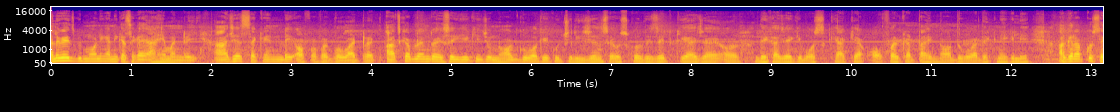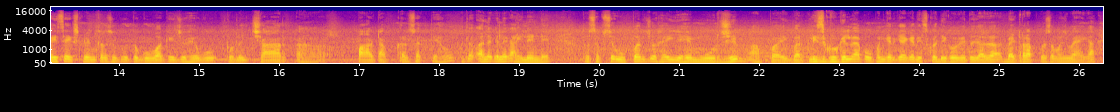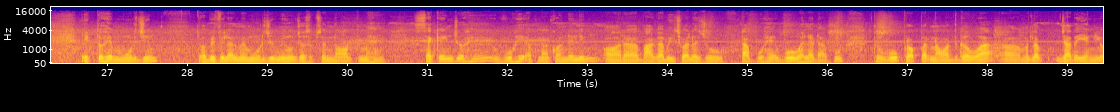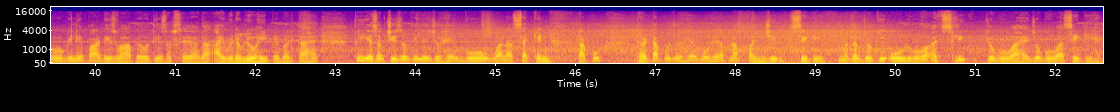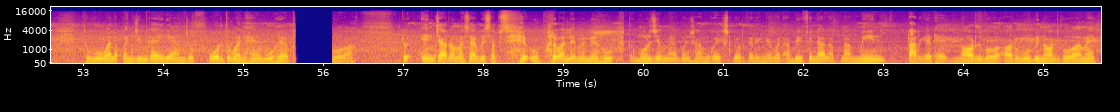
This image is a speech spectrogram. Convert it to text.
Hello guys good morning यानी कैसे काय आहे मंडळी आज है second day of our Goa trip आज का प्लान तो ऐसा ही है कि जो नॉर्थ गोवा के कुछ रीजन्स है, उसको विज़िट किया जाए और देखा जाए कि बॉस क्या क्या ऑफ़र करता है नॉर्थ गोवा देखने के लिए। अगर आपको सही से एक्सप्लेन कर सकूँ तो गोवा के जो है वो टोटल चार पार्ट आप कर सकते हो। मतलब अलग अलग आइलैंड है। तो सबसे ऊपर जो है, यह है मूर्जिम आप एक बार प्लीज़ गूगल मैप ओपन करके अगर इसको देखोगे तो ज़्यादा बेटर आपको समझ में आएगा। एक तो है मूर्जिम तो अभी फ़िलहाल मैं मूर्जिम में हूँ, जो सबसे नॉर्थ में है। सेकंड जो है, वो है अपना कौंडलिम और बागा बीच वाला जो टापू है, वो वाला टापू। तो वो प्रॉपर नॉर्थ गोवा मतलब ज़्यादा यंग लोगों के लिए पार्टीज़ वहाँ पे होती है, सबसे ज़्यादा आई वी डब्ल्यू वहीं पे बढ़ता है। तो ये सब चीज़ों के लिए जो है, वो वाला सेकेंड टापू। थर्ड टापू जो है, वो है अपना पंजीम सिटी मतलब जो कि ओल्ड गोवा, असली जो गोवा है, जो गोवा सिटी है। तो वो वाला पंजिम का एरिया एंड जो फोर्थ वन है, वो है अपना गोवा। तो इन चारों में से अभी सबसे ऊपर वाले में मैं हूँ। तो मोरजिम में अपन शाम को एक्सप्लोर करेंगे बट अभी फ़िलहाल अपना मेन टारगेट है नॉर्थ गोवा और वो भी नॉर्थ गोवा में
